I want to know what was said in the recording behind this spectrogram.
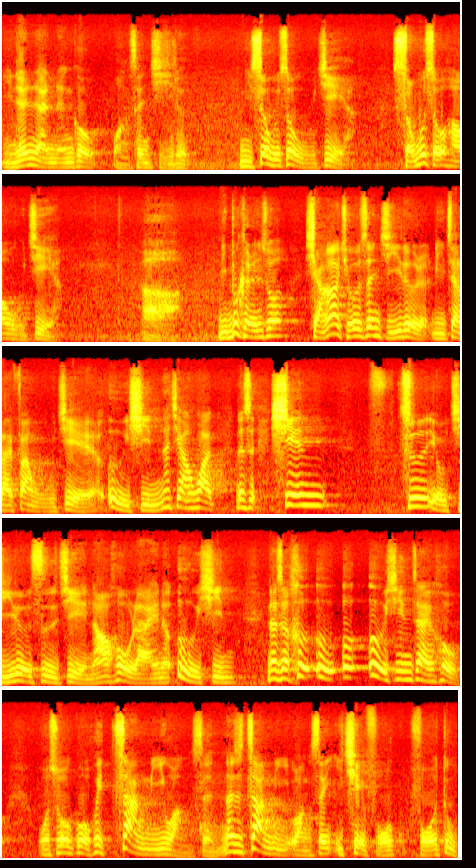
你仍然能够往生极乐。你受不受五戒啊？守不守好五戒啊？啊？你不可能说想要求生极乐了，你再来犯五戒恶心。那这样的话，那是先知有极乐世界，然后后来呢恶心，那是恶恶恶恶心在后。我说过会障你往生，那是障你往生一切佛佛度。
